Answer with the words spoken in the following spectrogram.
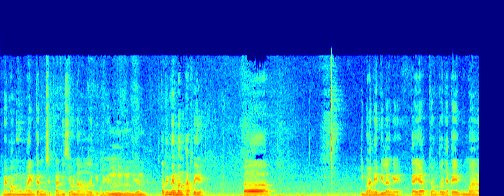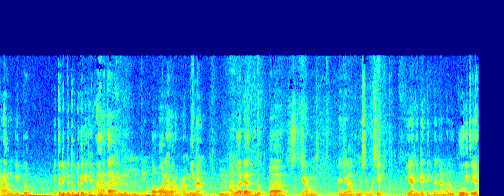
memang memainkan musik tradisional gitu ya, Mhm. Ya. tapi memang apa ya eh, gimana ya bilang ya kayak contohnya kayak Gumarang gitu itu dibentuk juga di Jakarta gitu Hmm, iya. oh oleh orang-orang Minang Hmm. lalu ada grup eh, yang nyanyi lagu musik-musik yang identik dengan Maluku gitu ya.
